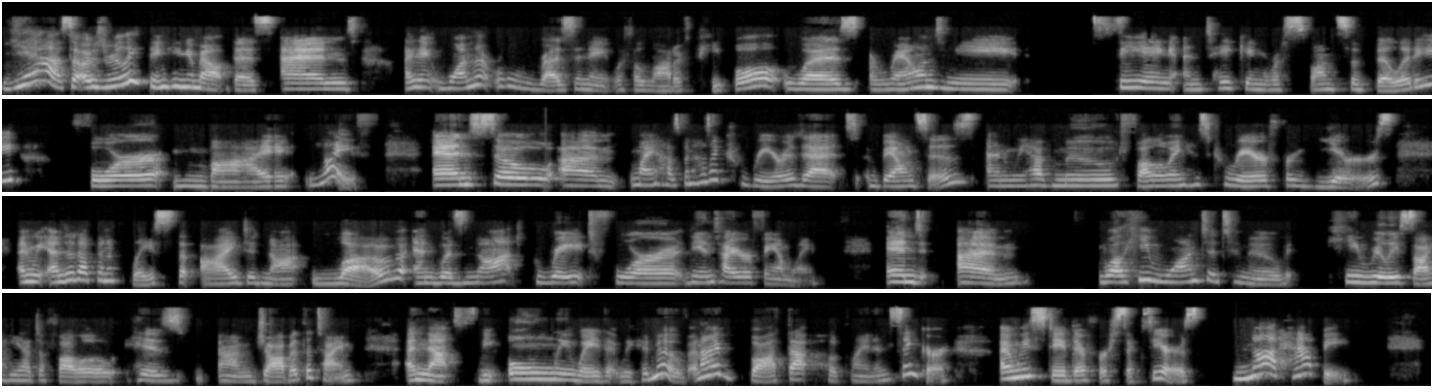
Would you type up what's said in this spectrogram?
Yeah, so I was really thinking about this and I think one that will resonate with a lot of people was around me seeing and taking responsibility for my life. And so um, my husband has a career that bounces, and we have moved following his career for years. And we ended up in a place that I did not love and was not great for the entire family. And um, while he wanted to move, he really saw he had to follow his um, job at the time. And that's the only way that we could move. And I bought that hook, line, and sinker. And we stayed there for six years, not happy.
